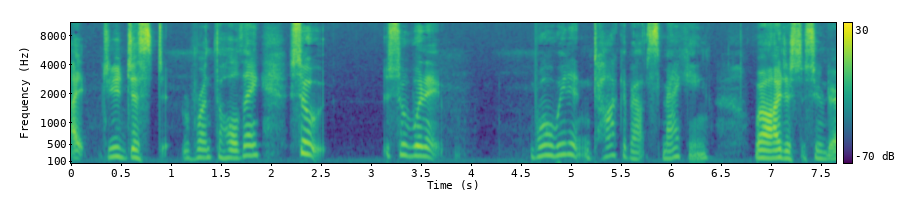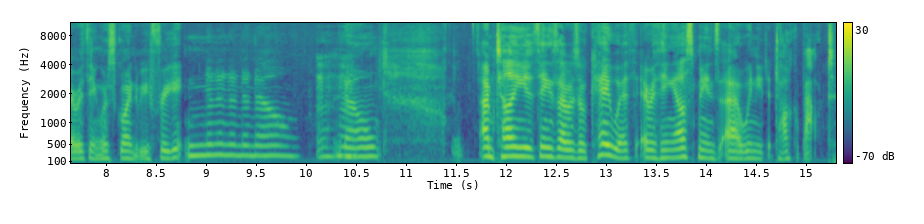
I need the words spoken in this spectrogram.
I you just run the whole thing. So, so when it, well, we didn't talk about smacking. Well, I just assumed everything was going to be free. No, no, no, no, no, no. I'm telling you the things I was okay with. Everything else means uh, we need to talk about.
